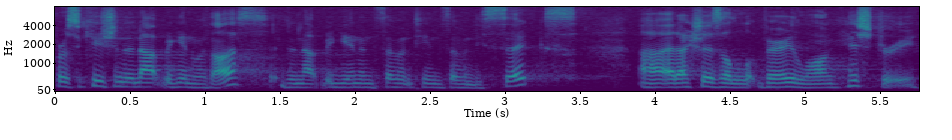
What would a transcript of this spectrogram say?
Persecution did not begin with us, it did not begin in 1776. Uh, it actually has a very long history.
